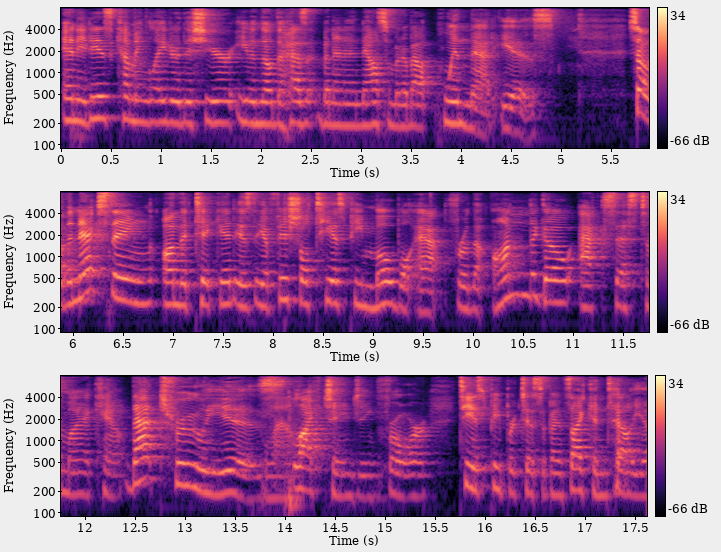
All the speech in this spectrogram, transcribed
and it is coming later this year, even though there hasn't been an announcement about when that is. So the next thing on the ticket is the official TSP mobile app for the on the go access to my account. That truly is wow. life changing for TSP participants, I can tell you.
